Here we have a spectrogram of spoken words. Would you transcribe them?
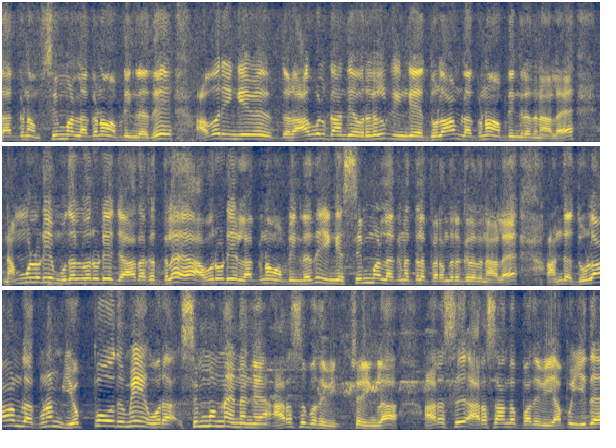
லக்னம் சிம்ம லக்னம் அப்படிங்கிறது அவர் இங்கே ராகுல் காந்தி அவர்களுக்கு இங்கே துலாம் லக்னம் அப்படிங்கிறதுனால நம்மளுடைய முதல்வருடைய ஜாதகத்தில் அவருடைய லக்னம் அப்படிங்கிறது இங்கே சிம்ம லக்னத்தில் பிறந்திருக்கிறதுனால அந்த துலாம் லக்னம் எப்போதுமே ஒரு சிம்மம்னா என்னங்க? அரசு பதவி சரிங்களா? அரசு அரசாங்க பதவி. அப்போ இதை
